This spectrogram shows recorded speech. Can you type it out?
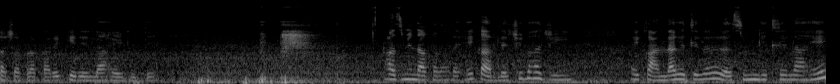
कशा प्रकारे केलेलं आहे मी ते. आज मी दाखवणार आहे कारल्याची भाजी. हे कांदा घेतलेला आहे लसूण घेतलेला आहे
